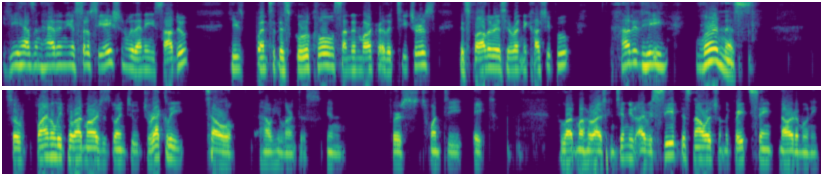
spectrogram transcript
He hasn't had any association with any sadhu. He's went to this Gurukul, Sunda and Amarka are the teachers. His father is Hiranyakashipu. How did he learn this? So finally, Prahlad Maharaj is going to directly tell how he learned this in verse 28. Prahlad Maharaj continued, I received this knowledge from the great saint Narada Muni,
